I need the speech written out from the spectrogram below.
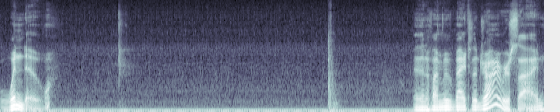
window. And then if I move back to the driver's side,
